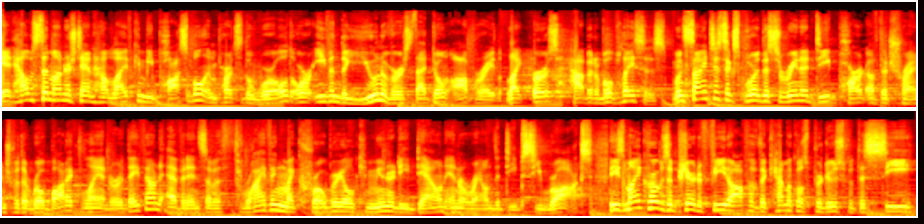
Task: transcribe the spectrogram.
It helps them understand how life can be possible in parts of the world or even the universe that don't operate like Earth's habitable places. When scientists explored the Sirena deep part of the trench with a robotic lander, they found evidence of a thriving microbial community down and around the deep sea rocks. These microbes appear to feed off of of the chemicals produced with the sea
